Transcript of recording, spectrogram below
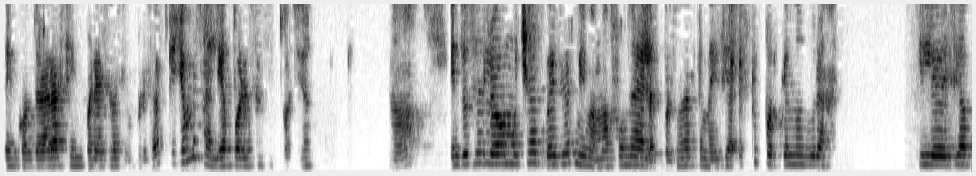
de encontrar así empresas y empresas, que yo me salía por esa situación, ¿no? Entonces luego muchas veces mi mamá fue una de las personas que me decía, es que ¿por qué no duras? Y le decía,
